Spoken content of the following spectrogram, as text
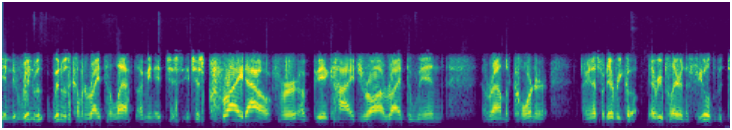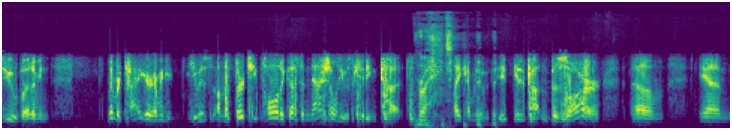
and wind wind was coming right to left. I mean, it just it just cried out for a big high draw, ride the wind around the corner. I mean, that's what every every player in the field would do. But I mean, remember Tiger? I mean, he, he was on the 13th hole at Augusta National. He was hitting cuts. Right. like I mean, it, it had gotten bizarre, um, and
